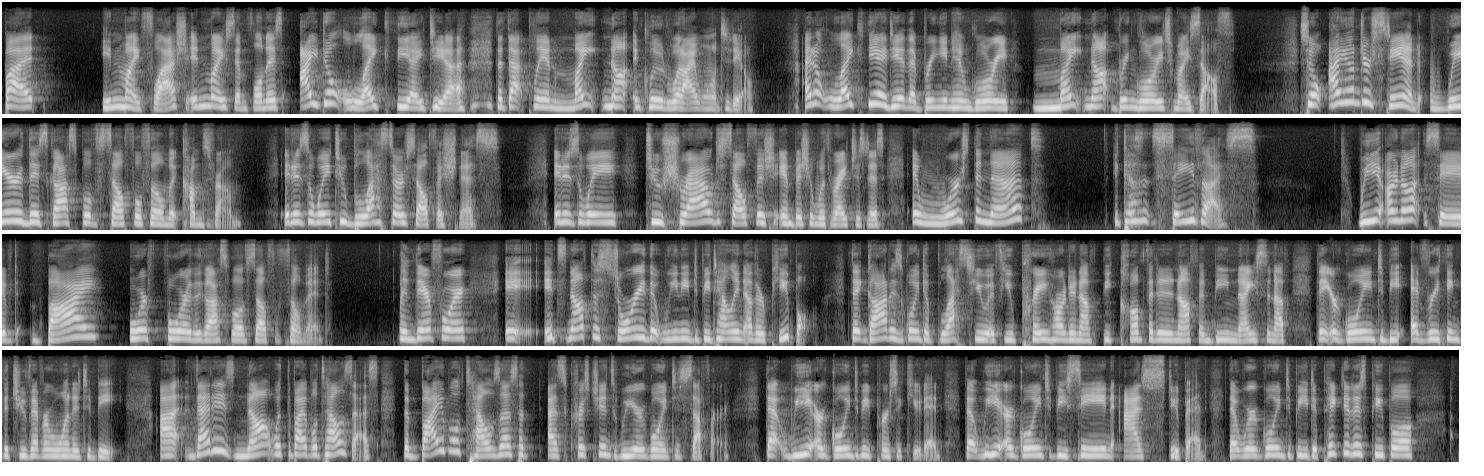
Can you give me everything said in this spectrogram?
But in my flesh, in my sinfulness, I don't like the idea that that plan might not include what I want to do. I don't like the idea that bringing him glory might not bring glory to myself. So I understand where this gospel of self fulfillment comes from. It is a way to bless our selfishness. It is a way to shroud selfish ambition with righteousness. And worse than that, it doesn't save us. We are not saved by or for the gospel of self fulfillment. And therefore, it, it's not the story that we need to be telling other people that God is going to bless you if you pray hard enough, be confident enough, and be nice enough that you're going to be everything that you've ever wanted to be. Uh, that is not what the Bible tells us. The Bible tells us that as Christians, we are going to suffer, that we are going to be persecuted, that we are going to be seen as stupid, that we're going to be depicted as people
